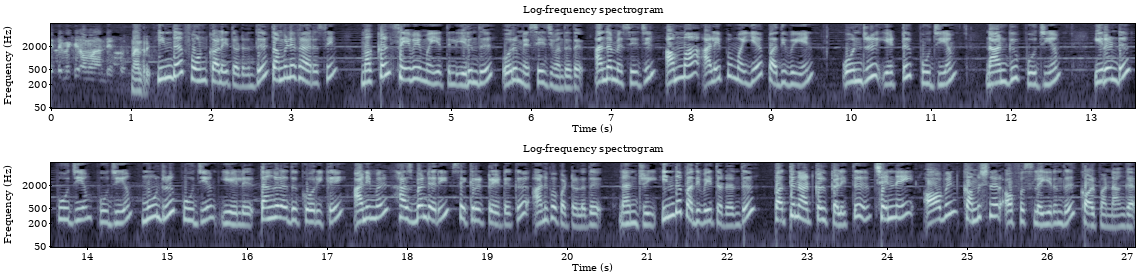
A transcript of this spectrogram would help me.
ஐட்டமிக்கு ரொம்ப நன்றி சார் நன்றி. இந்த போன் காலை தொடர்ந்து தமிழக அரசின் மக்கள் சேவை மையத்தில் இருந்து ஒரு மெசேஜ் வந்தது. அந்த மெசேஜில் அம்மா அழைப்பு மைய பதிவு எண் ஒன்று எட்டு பூஜ்ஜியம் நான்கு பூஜ்ஜியம் இரண்டு பூஜ்ஜியம் பூஜ்ஜியம் மூன்று பூஜ்ஜியம் ஏழு. தங்களது கோரிக்கை அனிமல் ஹஸ்பண்டரி செக்ரட்டரியேட்டுக்கு அனுப்பப்பட்டுள்ளது. நன்றி. இந்த பதிவை தொடர்ந்து பத்து நாட்கள் கழித்து சென்னை ஆவின் கமிஷனர் ஆபீஸ்ல இருந்து கால் பண்ணாங்க.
